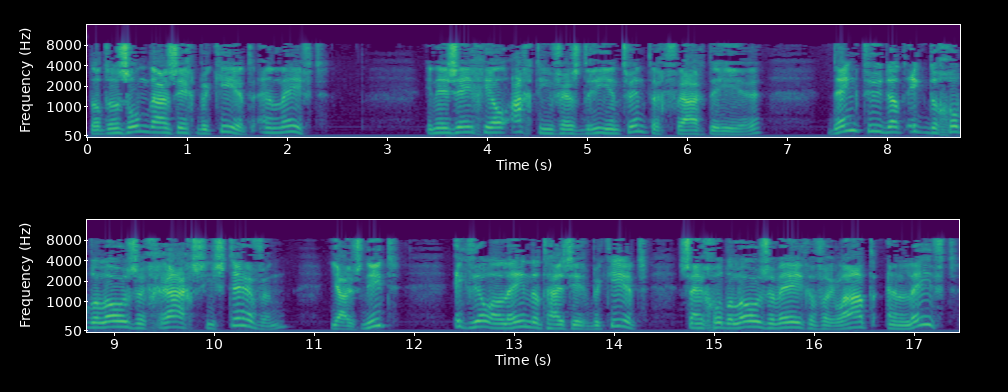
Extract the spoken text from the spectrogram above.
dat een zondaar zich bekeert en leeft. In Ezekiel 18 vers 23 vraagt de Heere, Denkt u dat ik de goddeloze graag zie sterven? Juist niet. Ik wil alleen dat hij zich bekeert, zijn goddeloze wegen verlaat en leeft.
